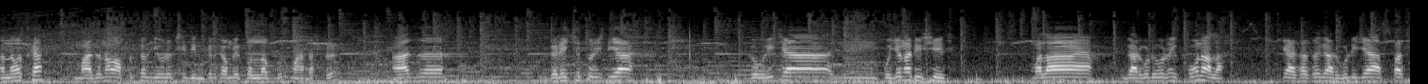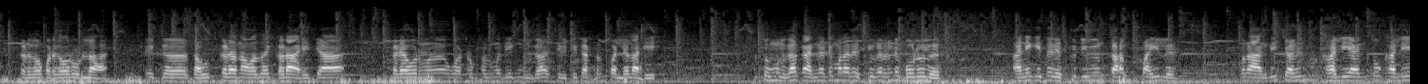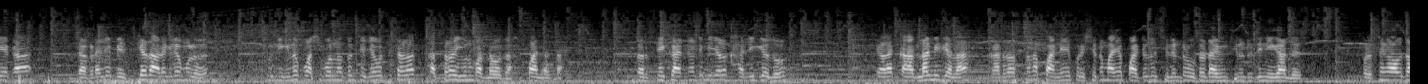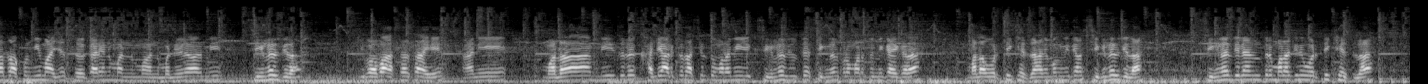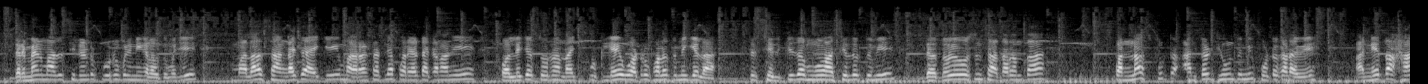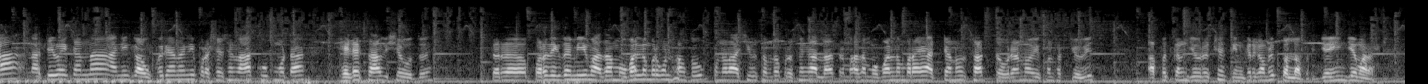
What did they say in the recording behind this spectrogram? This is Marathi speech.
नमस्कार. माझं नाव आपत्काल जीवरक्षी दिनकर कांबळे कोल्हापूर महाराष्ट्र. आज गणेश चतुर्थी या गौरीच्या पूजना दिवशीच मला गारगोडीवरून एक फोन आला की असं असं गारगोटीच्या आसपास कडगाव पडगाव रोडला एक साऊथ कडा नावाचा एक कडा आहे. त्या कड्यावरनं वॉटरफॉलमध्ये एक मुलगा सेल्फी काढताना पडलेला आहे. तो मुलगा काढण्यासाठी मला रेस्क्यू करण्यासाठी बोलवलं आणि इथं रेस्क्यू टीम येऊन काम पाहिलं. पण अगदी चाळीस फूट खाली आहे आणि तो खाली एका दगडाच्या बेचक्यात अडकल्यामुळं तो निघणं पॉसिबल नव्हतं त्याच्यावरती त्याला कचरा येऊन पडला होता पाण्याचा. तर ते काढण्यासाठी मी जेव्हा खाली गेलो त्याला काढला मी त्याला काढत असताना पाण्याचे प्रेशर माझ्या पाठीवर सिलेंडर होतं डायविंग सिलेंडर ते निघालं. प्रसंग अवतार दाखवून मी माझ्या सहकार्याने मन मन मंडळीला मी सिग्नल दिला की बाबा असं असं आहे. आणि मला मी जर खाली अडकत असेल तुम्हाला मी एक सिग्नल देतो. त्या सिग्नलप्रमाणे तुम्ही काय करा मला वरती खेचा. आणि मग मी त्याला सिग्नल दिला. सिग्नल दिल्यानंतर मला तिने वरती खेचला. दरम्यान माझं सिलेंडर पूर्णपणे निघाला होतं. म्हणजे मला सांगायचं आहे की महाराष्ट्रातल्या पर्यटकांना आणि कॉलेजच्या तरुणांना की कुठल्याही वॉटरफॉलला तुम्ही गेला तर सेल्फीचा मूळ असेल तर तुम्ही धबधब्यापासून साधारणतः पन्नास फूट अंतर ठेवून तुम्ही फोटो काढावे. अन्यथा हा नातेवाईकांना आणि गावकऱ्यांना आणि प्रशासनाला हा खूप मोठा हेडॅकचा हा विषय होतो तर परत एकदा मी माझा मोबाईल नंबर पण सांगतो. कुणाला अशी समजा प्रसंग आला तर माझा मोबाईल नंबर आहे अठ्ठ्याण्णव साठ चौऱ्याण्णव एकोणसाठ चोवीस. आपत्कालीन जीवरक्षण दिनकर कांबळे कोल्हापूर. जय हिंद जय महाराष्ट्र.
